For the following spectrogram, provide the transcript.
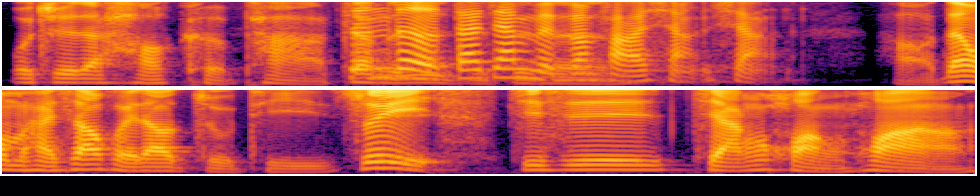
我觉得好可怕，真的，大家没办法想象。好，但我们还是要回到主题，所以其实讲谎话，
